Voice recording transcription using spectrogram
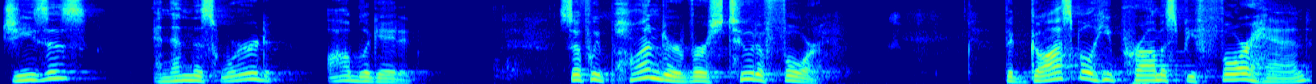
Jesus and then this word obligated. So if we ponder verse 2 to 4, the gospel he promised beforehand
